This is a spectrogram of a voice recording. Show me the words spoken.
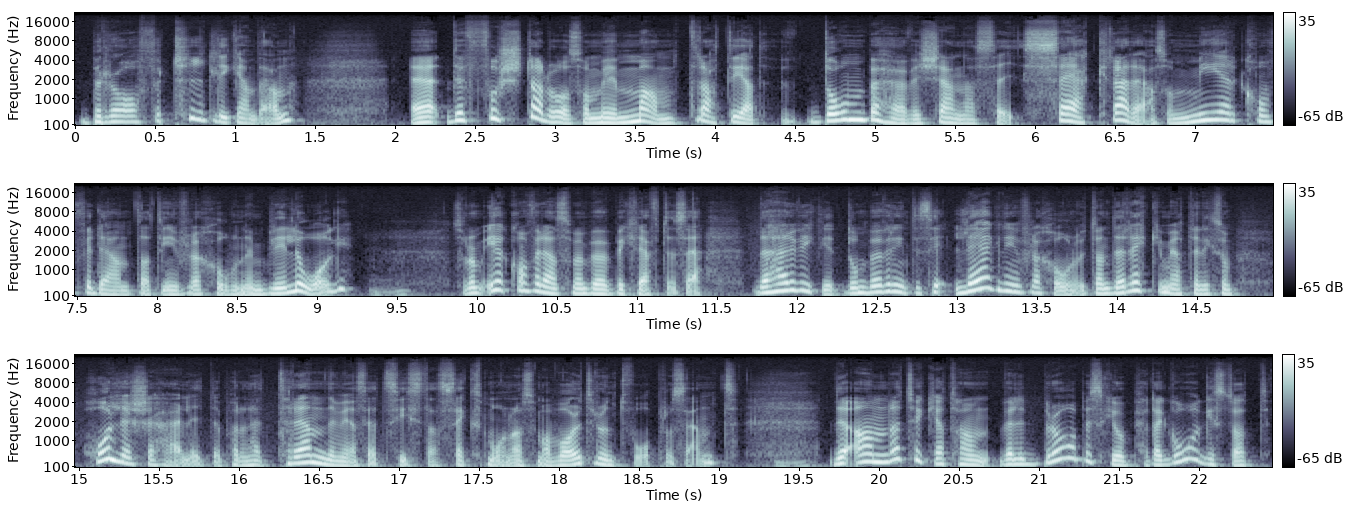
bra förtydliganden. Eh, det första då som är mantrat är att de behöver känna sig säkrare, alltså mer konfidenta att inflationen blir låg. Mm. Så de är konfidenta men behöver bekräftelse. Det här är viktigt, de behöver inte se lägre inflation utan det räcker med att den liksom håller sig här lite på den här trenden vi har sett sista sex månaderna som har varit runt 2 mm. Det andra tycker jag att han väldigt bra beskrev pedagogiskt att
